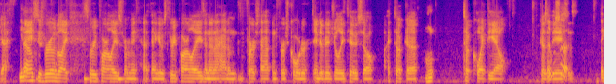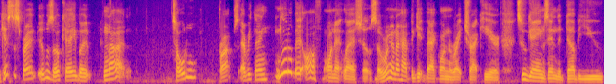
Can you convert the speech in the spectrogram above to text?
Yeah, You know- Aces ruined like three parlays for me. I think it was three parlays, and then I had them the first half and first quarter individually too. So I took uh, Mhm. took quite the L because of the was a- Aces. Against the spread, it was okay, but not total props, everything a little bit off on that last show. So we're gonna have to get back on the right track here. Two games in the W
